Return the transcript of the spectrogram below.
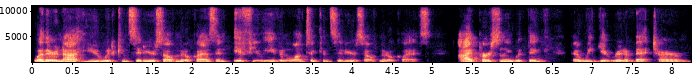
whether or not you would consider yourself middle class. And if you even want to consider yourself middle class i personally would think that we get rid of that term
